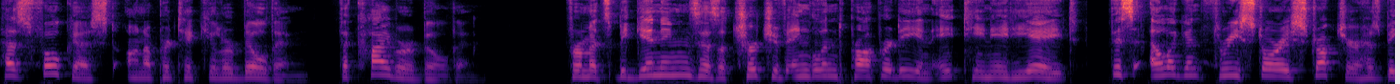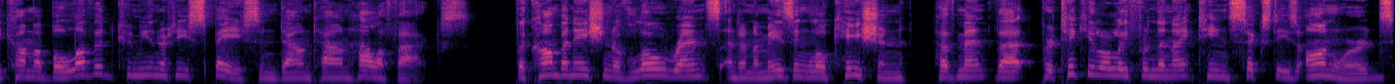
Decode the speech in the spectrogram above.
has focused on a particular building, the Khyber Building. From its beginnings as a Church of England property in 1888, this elegant three story structure has become a beloved community space in downtown Halifax. The combination of low rents and an amazing location have meant that, particularly from the 1960s onwards,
